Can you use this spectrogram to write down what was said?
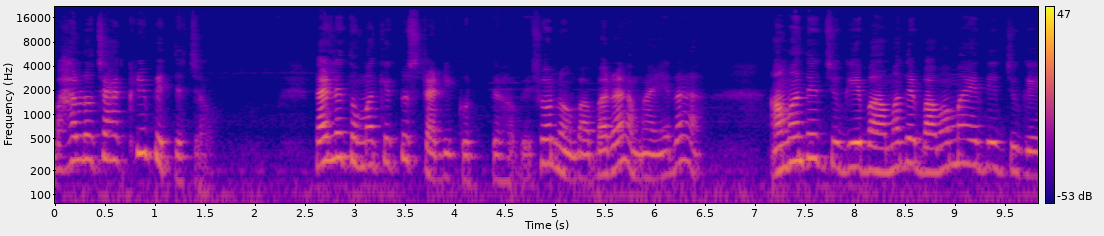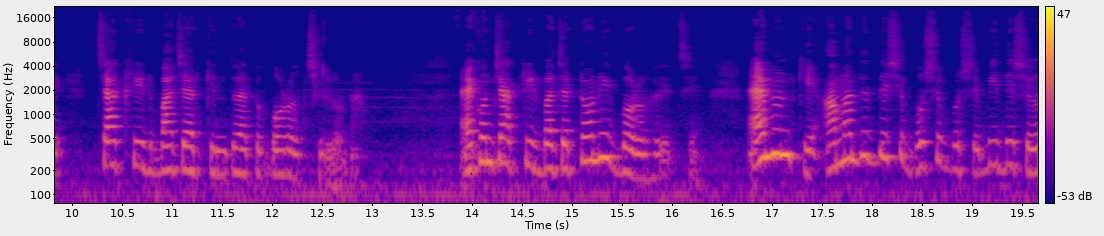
ভালো চাকরি পেতে চাও, তাহলে তোমাকে একটু স্টাডি করতে হবে। শোনো, বাবারা, মায়েরা, আমাদের যুগে বা আমাদের বাবা মায়েদের যুগে চাকরির বাজার কিন্তু এত বড় ছিল না। এখন চাকরির বাজারটা অনেক বড় হয়েছে। এমনকি আমাদের দেশে বসে বসে বিদেশেও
